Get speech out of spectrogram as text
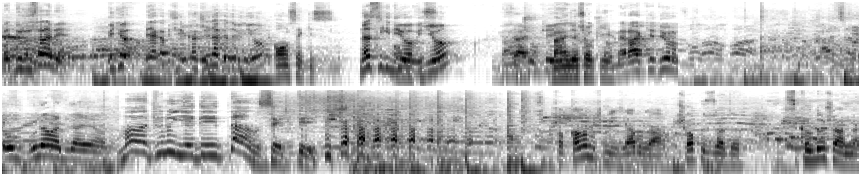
Be dursana bir. Video bir dakika bir şey kaçıncı dakikada video? 18. Nasıl gidiyor video? Bence çok iyi. Merak ediyorum. Macunu yedi dans etti. Çok kalmamış mıyız ya burada? Çok uzadı. Sıkıldım şu an ben.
